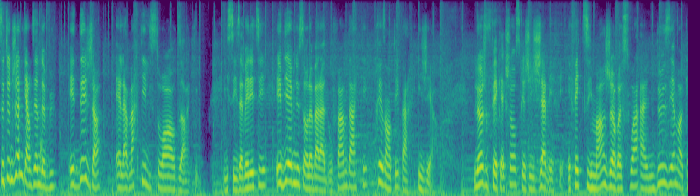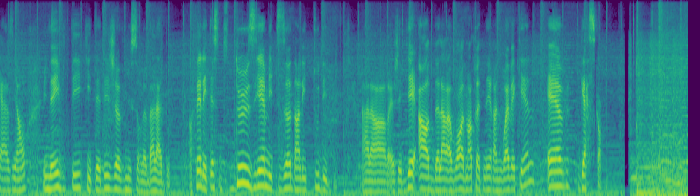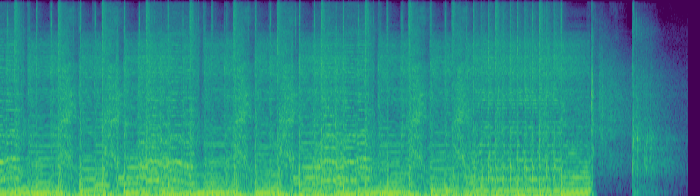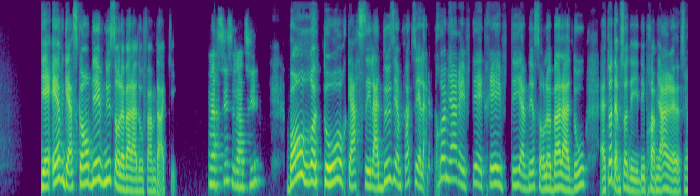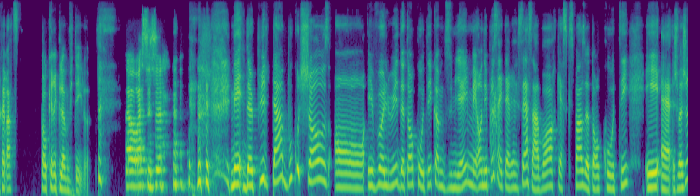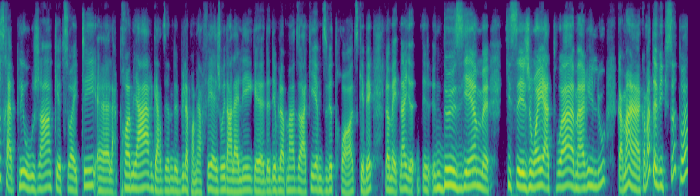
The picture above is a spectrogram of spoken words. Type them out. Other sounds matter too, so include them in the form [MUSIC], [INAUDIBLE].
C'est une jeune gardienne de but et déjà, elle a marqué l'histoire du hockey. Ici Isabelle Etier et bienvenue sur le balado Femmes d'hockey présenté par IGA. Là, je vous fais quelque chose que j'ai jamais fait. Effectivement, je reçois à une deuxième occasion une invitée qui était déjà venue sur le balado. En fait, elle était du deuxième épisode dans les tout débuts. Alors, j'ai bien hâte de la revoir et de m'entretenir à nouveau avec elle, Eve Gascon. Bien, Eve Gascon, bienvenue sur le balado Femmes d'Hockey. Merci, c'est gentil. Bon retour, car c'est la deuxième fois. Tu es la première invitée à être réinvitée à venir sur le balado. Euh, toi, tu aimes ça des, des premières. Euh, ça fait partie de ton curriculum vitae, là. [LAUGHS] Ah ouais, c'est ça. [LAUGHS] mais depuis le temps, beaucoup de choses ont évolué de ton côté comme du mien, mais on est plus intéressé à savoir qu'est-ce qui se passe de ton côté. Et euh, je vais juste rappeler aux gens que tu as été euh, la première gardienne de but, la première fille à jouer dans la Ligue euh, de développement du hockey M18-3A du Québec. Là, maintenant, il y a une deuxième qui s'est jointe à toi, Marie-Lou. Comment tu comment as vécu ça, toi?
